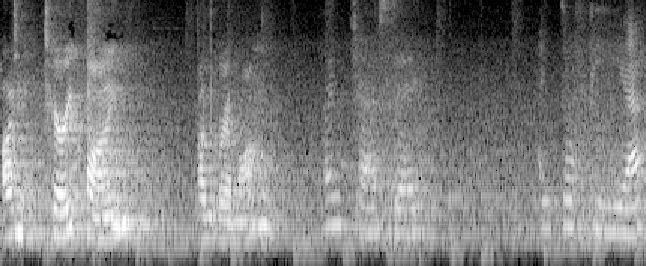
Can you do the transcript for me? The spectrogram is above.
I'm Terry Klein. I'm Grandma. I'm Chelsea. I'm Sophia.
